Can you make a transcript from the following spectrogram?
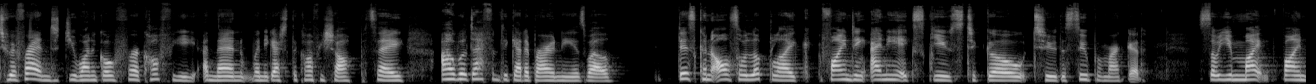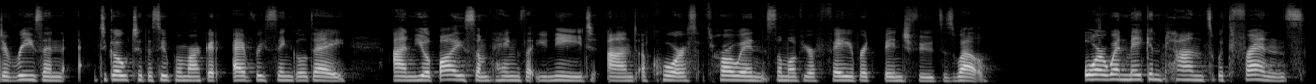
to a friend, Do you want to go for a coffee? And then when you get to the coffee shop, say, I will definitely get a brownie as well. This can also look like finding any excuse to go to the supermarket. So you might find a reason to go to the supermarket every single day. and you'll buy some things that you need, and of course, throw in some of your favorite binge foods as well. Or when making plans with friends,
